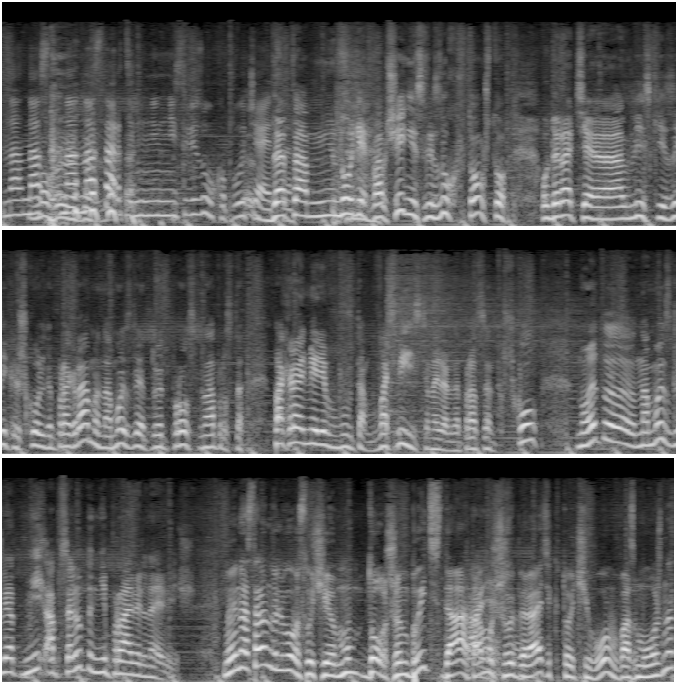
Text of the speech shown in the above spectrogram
на, на, на- на старте не, не связуха получается. Да там, ну нет, вообще не связуха в том, что убирать э, английский язык из школьной программы, на мой взгляд, ну это просто-напросто, по крайней мере, в там 80, наверное, процентах школ, но это, на мой взгляд, не, абсолютно неправильная вещь. Ну, иностранный в любом случае должен быть, да, а там уж Конечно. выбирайте, кто чего. Возможно,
